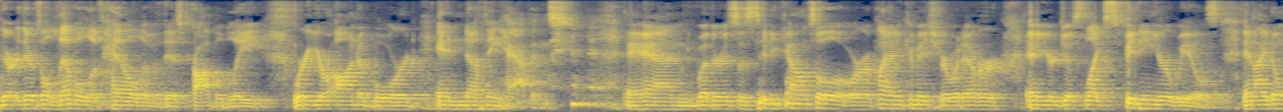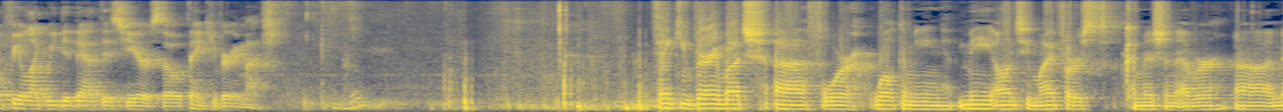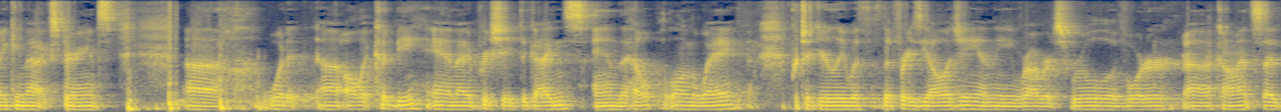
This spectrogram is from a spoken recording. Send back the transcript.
there, there's a level of hell of this probably where you're on a board and nothing happens. and whether it's a city council or a planning commission or whatever, and you're just like spinning your wheels. And I don't feel like we did that this year, so thank you very much. Mm-hmm. Thank you very much uh, for welcoming me onto my first commission ever, uh, and making that experience uh, what it uh, all it could be. And I appreciate the guidance and the help along the way, particularly with the phraseology and the Roberts Rule of Order uh, comments. I,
